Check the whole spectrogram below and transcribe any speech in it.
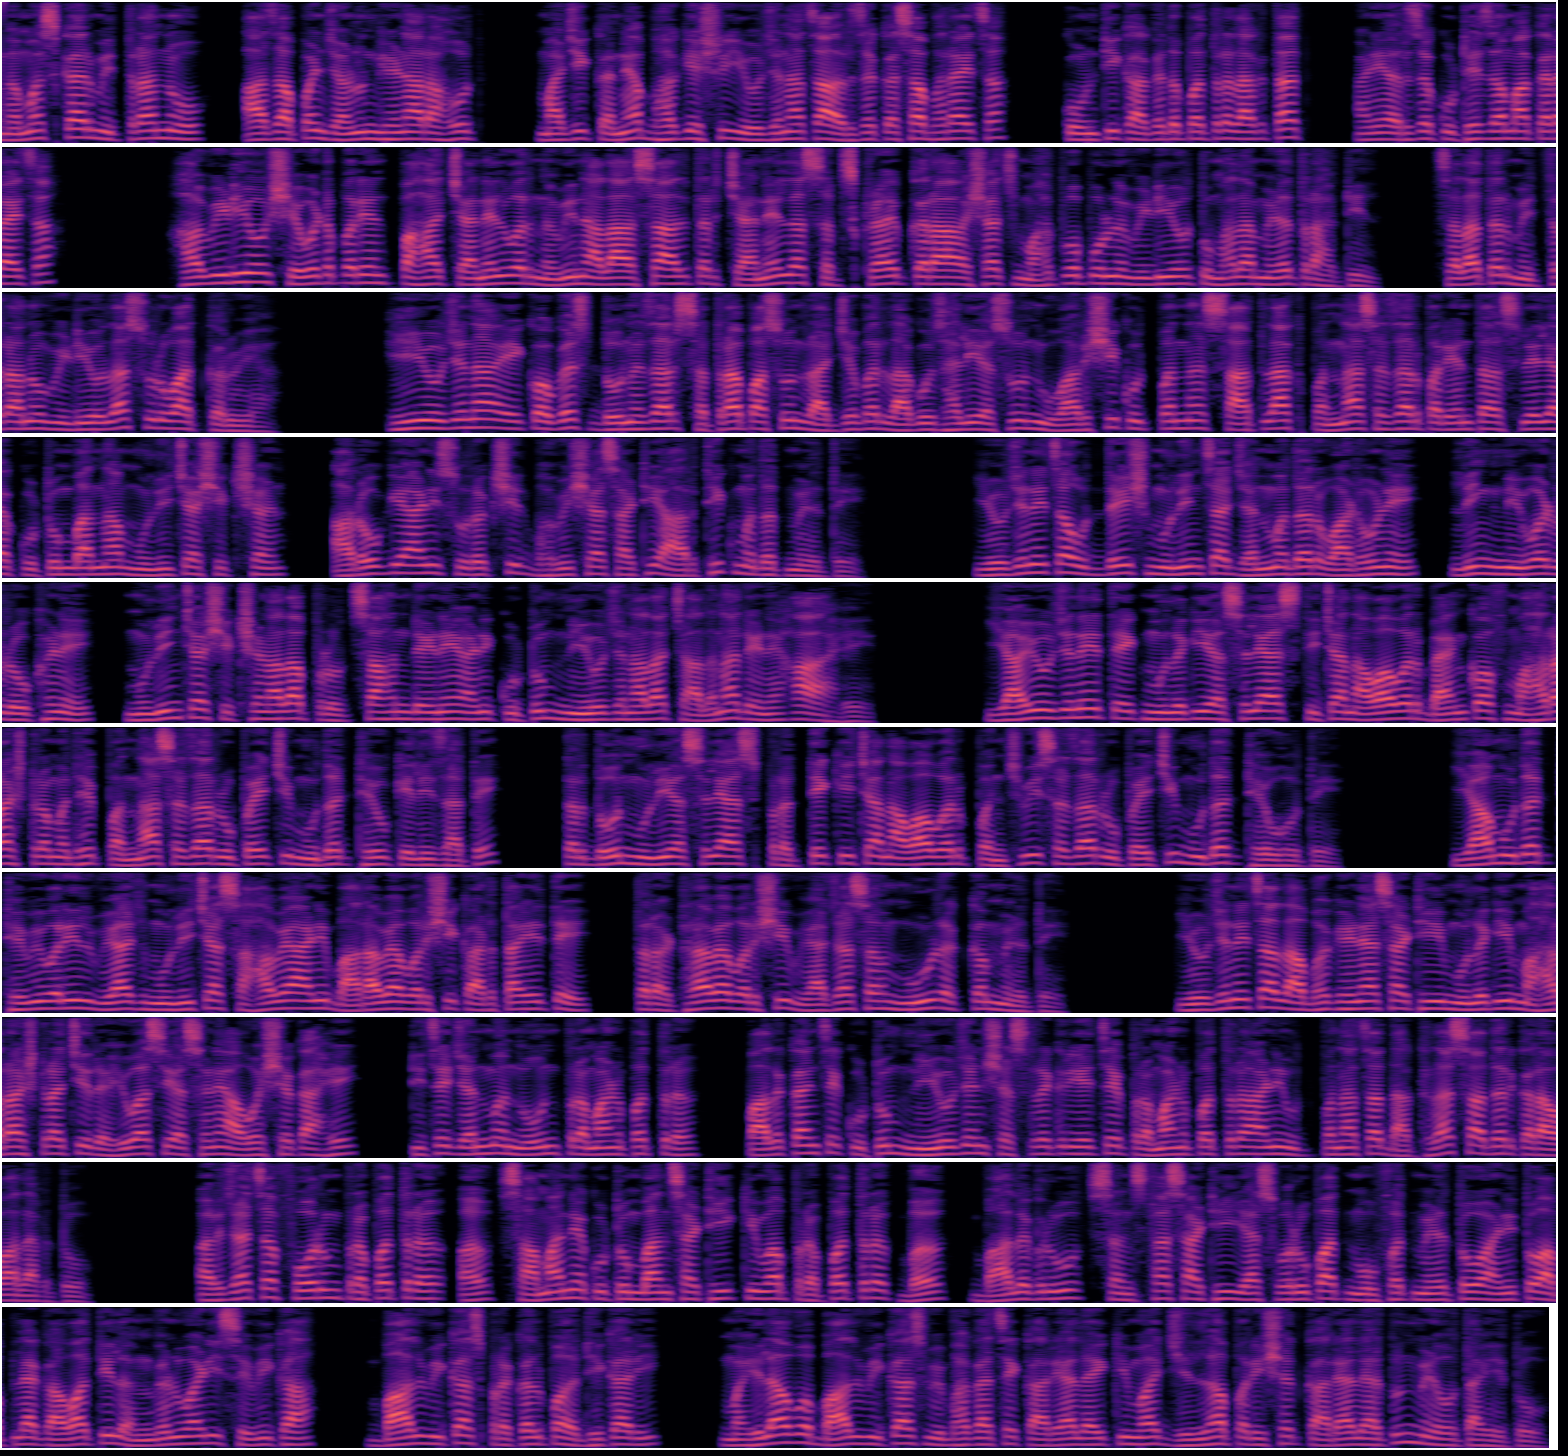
नमस्कार मित्रांनो आज आपण जाणून घेणार आहोत माझी कन्या भाग्यश्री योजनाचा अर्ज कसा भरायचा कोणती कागदपत्र लागतात आणि अर्ज कुठे जमा करायचा? हा व्हिडिओ शेवटपर्यंत पहा चॅनेलवर नवीन आला असाल तर चॅनेलला सबस्क्राईब करा अशाच महत्त्वपूर्ण व्हिडिओ तुम्हाला मिळत राहतील. चला तर मित्रांनो व्हिडिओला सुरुवात करूया. ही योजना एक ऑगस्ट दोन हजार सतरापासून राज्यभर लागू झाली असून वार्षिक उत्पन्न सात लाख पन्नास हजारपर्यंत असलेल्या कुटुंबांना मुलीच्या शिक्षण आरोग्य आणि सुरक्षित भविष्यासाठी आर्थिक मदत मिळते. योजनेचा उद्देश मुलींचा जन्मदर वाढवणे लिंग निवड रोखणे मुलींच्या शिक्षणाला प्रोत्साहन देणे आणि कुटुंब नियोजनाला चालना देणे हा आहे. या योजनेत एक मुलगी असल्यास तिच्या नावावर बँक ऑफ महाराष्ट्रमध्ये पन्नास हजार रुपयाची मुदत ठेव केली जाते तर दोन मुली असल्यास प्रत्येकीच्या नावावर पंचवीस हजार रुपयाची मुदत ठेव होते. या मुदत ठेवीवरील व्याज मुलीच्या सहाव्या आणि बाराव्या वर्षी काढता येते तर अठराव्या वर्षी व्याजासह मूळ रक्कम मिळते. योजनेचा लाभ घेण्यासाठी मुलगी महाराष्ट्राची रहिवासी असणे आवश्यक आहे तिचे जन्म नोंद प्रमाणपत्र पालकांचे कुटुंब नियोजन शस्त्रक्रियेचे प्रमाणपत्र आणि उत्पन्नाचा दाखला सादर करावा लागतो. अर्जाचा फॉर्म प्रपत्र अ सामान्य कुटुंबांसाठी किंवा प्रपत्र ब बालगृह संस्थासाठी या स्वरूपात मोफत मिळतो आणि तो आपल्या गावातील अंगणवाडी सेविका बाल विकास प्रकल्प अधिकारी महिला व बाल विकास विभागाचे कार्यालय किंवा जिल्हा परिषद कार्यालयातून मिळवता येतो.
